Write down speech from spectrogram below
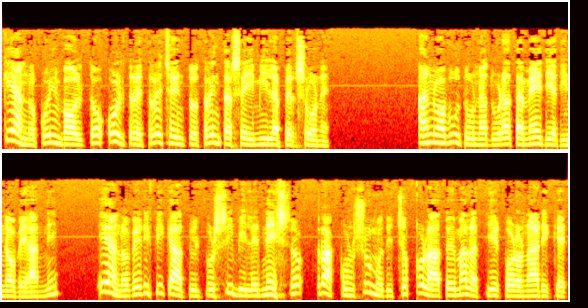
che hanno coinvolto oltre 336.000 persone. hanno avuto una durata media di 9 anni e hanno verificato il possibile nesso tra consumo di cioccolato e malattie coronariche.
